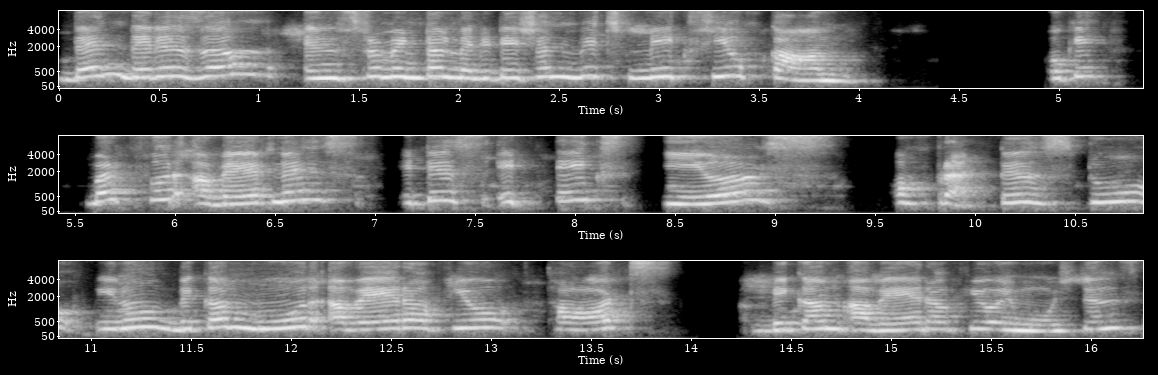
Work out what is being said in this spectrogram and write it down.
then there is a instrumental meditation which makes you calm. Okay? But for awareness it is it takes years of practice to you know become more aware of your thoughts become aware of your emotions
